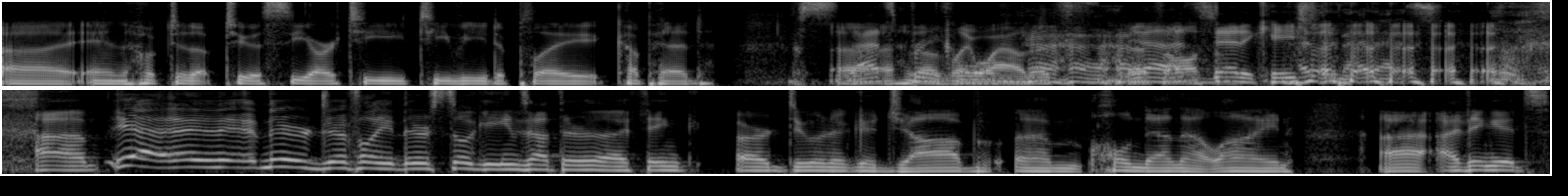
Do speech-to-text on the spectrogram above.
uh, and hooked it up to a CRT TV to play Cuphead. That's Uh, and pretty was like, cool. wow, that's, that's yeah, that's awesome. dedication. Um, yeah, and, and there are definitely there's still games out there that I think are doing a good job um, holding down that line. Uh, I think it's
